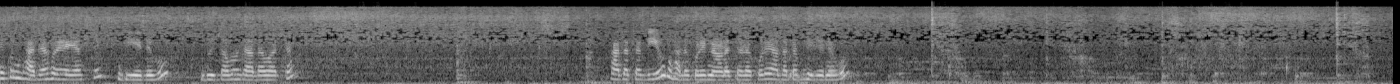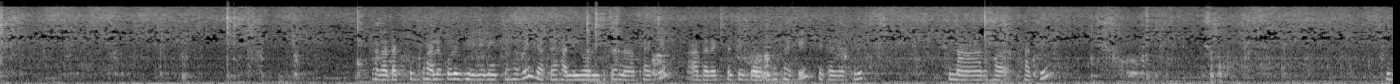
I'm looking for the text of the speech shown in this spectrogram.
দেখুন ভাজা হয়ে গেছে, দিয়ে দেব দুই চামচ আদা বাটা। আদাটা দিয়েও ভালো করে নাড়াচাড়া করে আদাটা ভেজে নেব। আদাটা খুব ভালো করে ভেজে নিতে হবে যাতে হালি গন্ধটা না থাকে। আদার একটা যে গন্ধ থাকে, সেটা যাতে না আর থাকে। খুব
